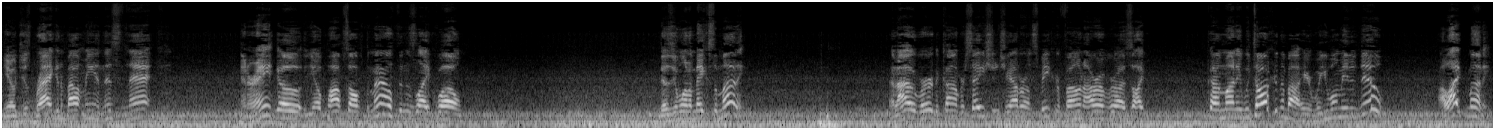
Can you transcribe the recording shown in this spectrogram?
you know, just bragging about me and this and that. And, and her aunt go, you know, pops off the mouth and is like, well, does he want to make some money? And I overheard the conversation. She had her on speakerphone. I overheard, I was like, what kind of money we talking about here? What you want me to do? I like money.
